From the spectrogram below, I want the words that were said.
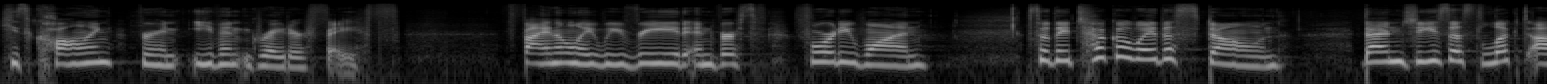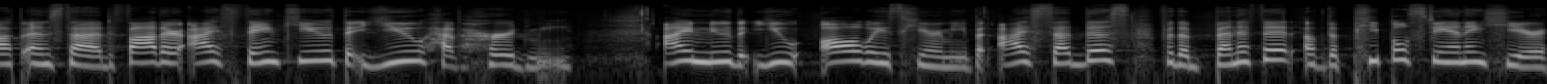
He's calling for an even greater faith. Finally, we read in verse 41 So they took away the stone. Then Jesus looked up and said, Father, I thank you that you have heard me. I knew that you always hear me, but I said this for the benefit of the people standing here,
